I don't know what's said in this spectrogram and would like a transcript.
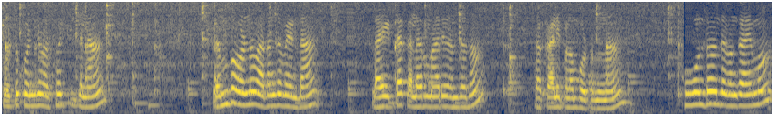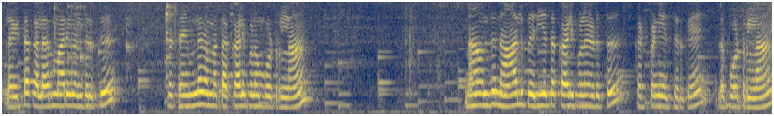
போட்டு கொஞ்சம் வசக்கிக்கலாம். ரொம்ப ஒன்றும் வதங்க வேண்டாம். லைட்டாக கலர் மாதிரி வந்ததும் தக்காளி பழம் போட்டுடலாம். பூண்டும் இந்த வெங்காயமும் லைட்டாக கலர் மாதிரி வந்திருக்கு. இந்த டைமில் நம்ம தக்காளி பழம் போட்டுடலாம். நான் வந்து நாலு பெரிய தக்காளி பழம் எடுத்து கட் பண்ணி வச்சுருக்கேன். இதை போட்டுடலாம்.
